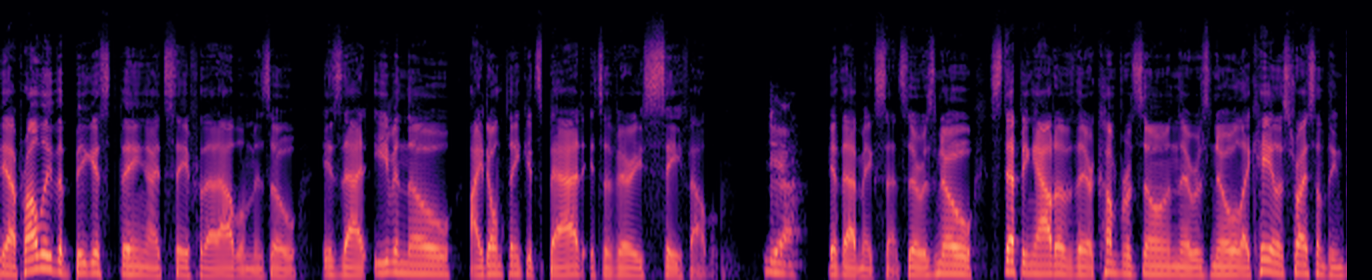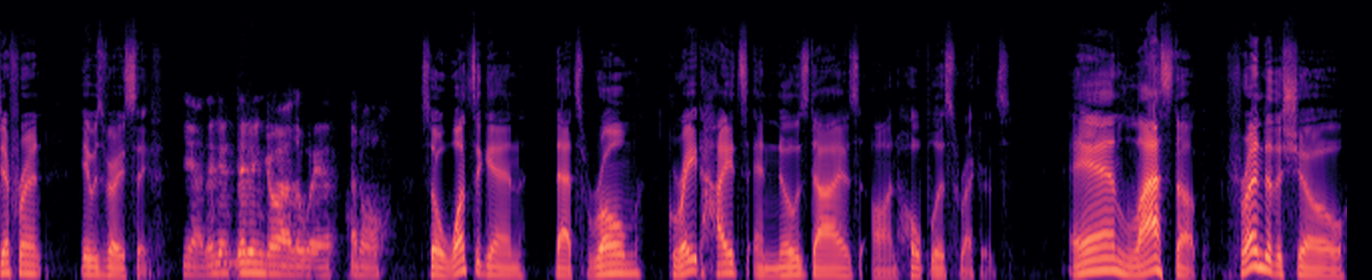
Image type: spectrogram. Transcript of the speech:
Yeah, probably the biggest thing I'd say for that album is though is that even though I don't think it's bad, it's a very safe album. Yeah. If that makes sense. There was no stepping out of their comfort zone. There was no like, hey, let's try something different. It was very safe. Yeah, they didn't they didn't go out of the way at, at all. So once again, that's Roam, Great Heights and Nosedives on Hopeless Records. And last up, friend of the show,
